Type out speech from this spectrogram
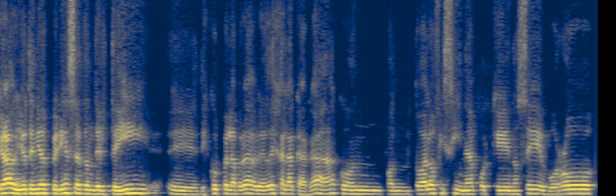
Claro, yo he tenido experiencias donde el TI, eh, disculpe la palabra, deja la cagada con, con, toda la oficina porque, no sé, borró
